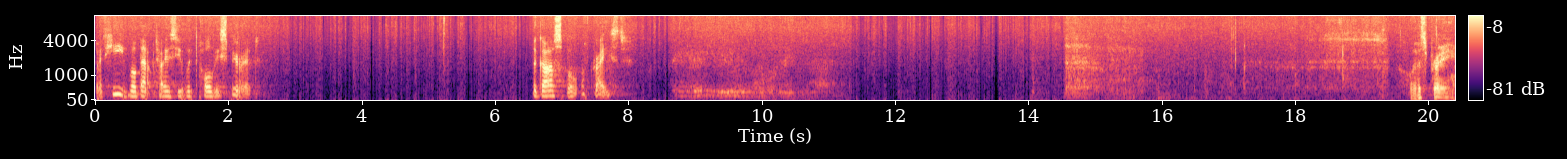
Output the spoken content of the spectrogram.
but he will baptize you with the Holy Spirit. The Gospel of Christ. Let us pray.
